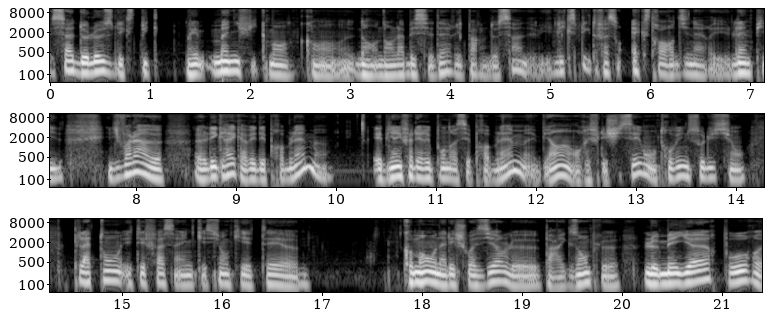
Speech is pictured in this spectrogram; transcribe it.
ça, Deleuze l'explique mais magnifiquement quand dans, dans l'abécédaire il parle de ça il explique de façon extraordinaire et limpide il dit voilà euh, euh, les grecs avaient des problèmes eh bien, il fallait répondre à ces problèmes. Eh bien, on réfléchissait, on trouvait une solution. Platon était face à une question qui était euh, comment on allait choisir le, par exemple, le meilleur pour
